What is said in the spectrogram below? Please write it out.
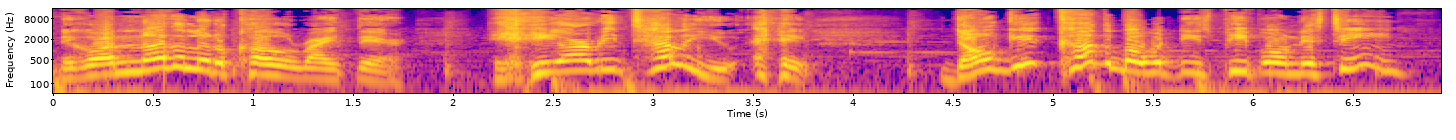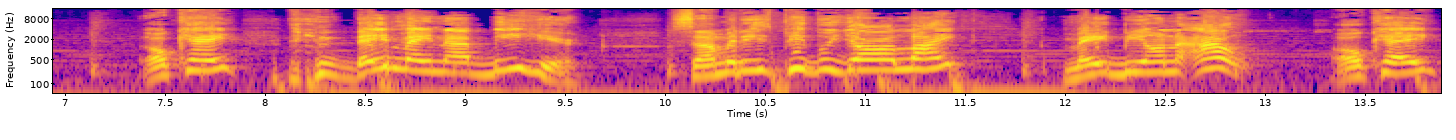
There go another little code right there. He already telling you, hey, don't get comfortable with these people on this team. Okay? they may not be here. Some of these people y'all like may be on the out. Okay?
